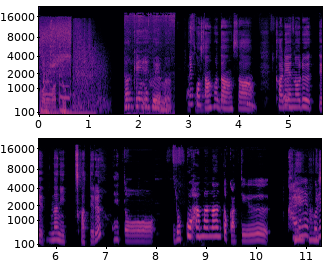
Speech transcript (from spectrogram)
これは。探検 FM。猫さん、普段さ、カうん。レーうん。のルーって何使ってる？えっと、横浜なんとかっていうカえ、レーフレ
